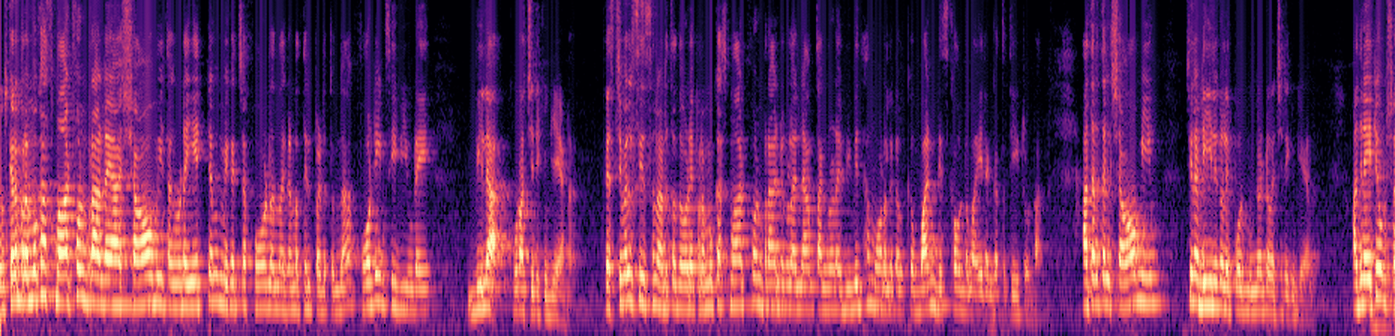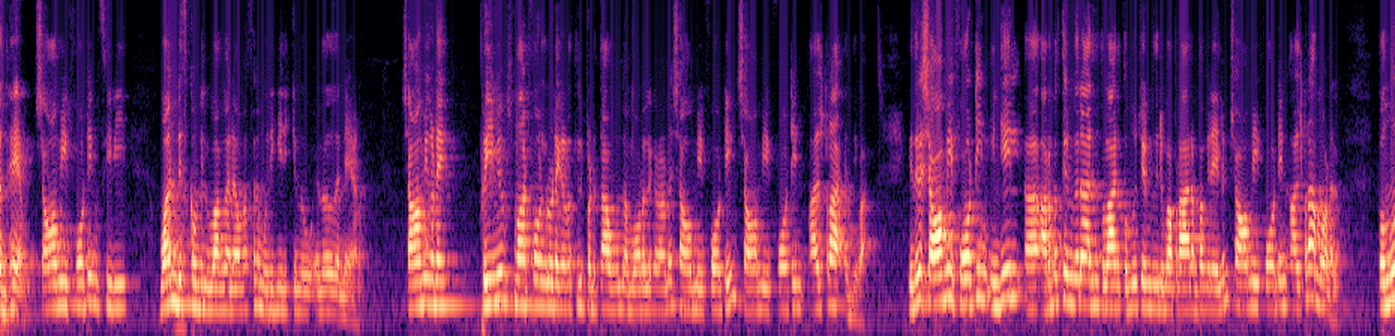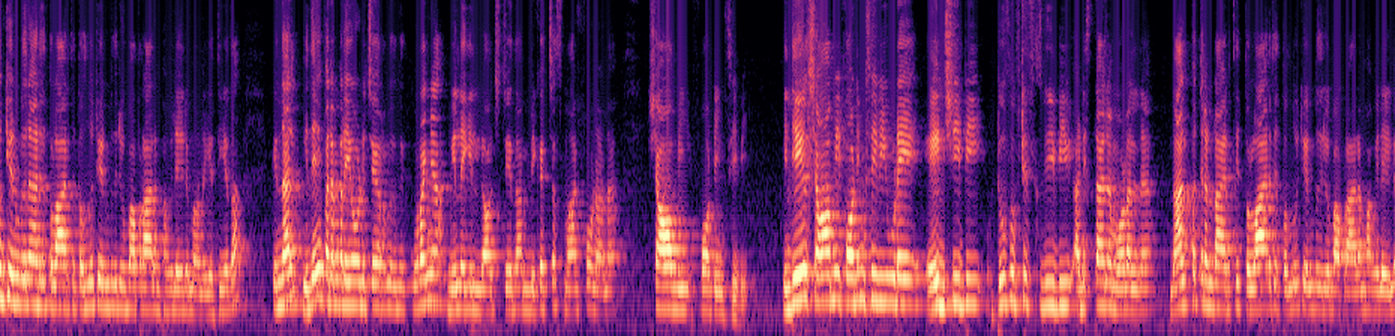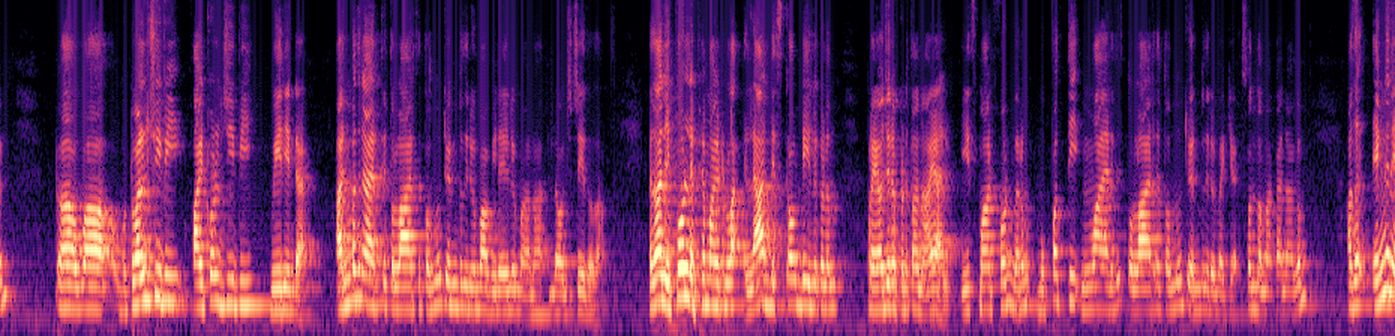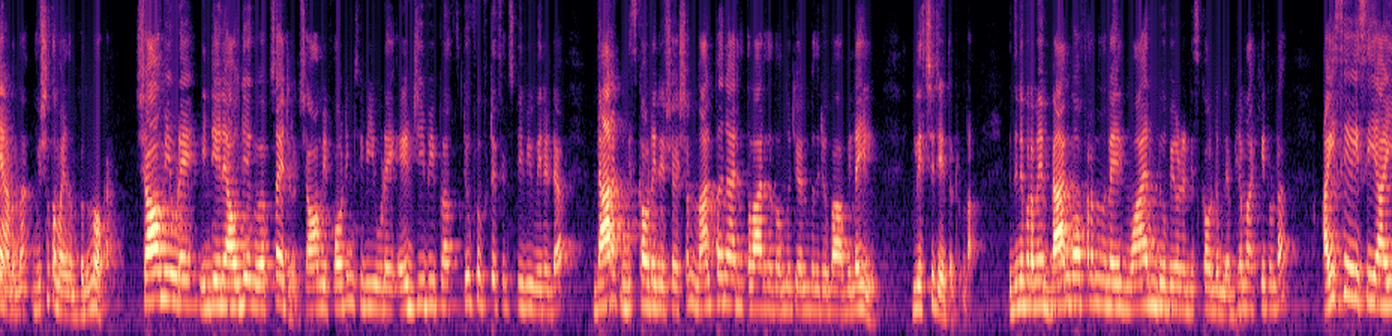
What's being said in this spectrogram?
നമസ്കാരം. പ്രമുഖ smart phone ബ്രാൻഡായ ഷാവമി തങ്ങളുടെ ഏറ്റവും മികച്ച ഫോൺ എന്ന ഗണത്തിൽപ്പെടുത്തുന്ന ഫോർട്ടീൻ സി ബിയുടെ വില കുറച്ചിരിക്കുകയാണ്. ഫെസ്റ്റിവൽ സീസൺ അടുത്തതോടെ പ്രമുഖ സ്മാർട്ട് ഫോൺ ബ്രാൻഡുകളെല്ലാം തങ്ങളുടെ വിവിധ മോഡലുകൾക്ക് വൺ ഡിസ്കൗണ്ടുമായി രംഗത്തെത്തിയിട്ടുണ്ട്. അത്തരത്തിൽ ഷാവമിയും ചില ഡീലുകൾ ഇപ്പോൾ മുന്നോട്ട് വച്ചിരിക്കുകയാണ്. അതിലേറ്റവും ശ്രദ്ധേയം Xiaomi fourteen C B one ഡിസ്കൗണ്ടിൽ വാങ്ങാൻ അവസരം ഒരുങ്ങിയിരിക്കുന്നു എന്നത് തന്നെയാണ്. ഷാവമിയുടെ പ്രീമിയം സ്മാർട്ട് ഫോണുകളുടെ ഗണത്തിൽപ്പെടുത്താവുന്ന മോഡലുകളാണ് Xiaomi fourteen Xiaomi fourteen ultra എന്നിവ. ഇതിൽ ഷവോമി ഫോർട്ടീൻ ഇന്ത്യയിൽ അറുപത്തി ഒൻപതിനായിരത്തി തൊള്ളായിരത്തി തൊണ്ണൂറ്റി ഒൻപത് രൂപ പ്രാരംഭ വിലയിലും ഷവോമി ഫോർട്ടീൻ അൾട്ര മോഡൽ തൊണ്ണൂറ്റി ഒൻപതിനായിരത്തി തൊള്ളായിരത്തി തൊണ്ണൂറ്റി ഒൻപത് രൂപ പ്രാരംഭ വിലയിലുമാണ് എത്തിയത്. എന്നാൽ ഇതേ പരമ്പരയോട് ചേർന്ന് കുറഞ്ഞ വിലയിൽ ലോഞ്ച് ചെയ്ത മികച്ച സ്മാർട്ട് ഫോണാണ് ഷവോമി ഫോർട്ടീൻ സി ഇന്ത്യയിൽ ഷവാമി ഫോർട്ടീൻ സി ബിയുടെ eight G B two fifty six G B അടിസ്ഥാന മോഡലിന് നാൽപ്പത്തി രണ്ടായിരത്തി തൊള്ളായിരത്തി തൊണ്ണൂറ്റി ഒൻപത് രൂപ പ്രാരംഭ വിലയിലും twelve G B five twelve G B variant അൻപതിനായിരത്തി തൊള്ളായിരത്തി തൊണ്ണൂറ്റി ഒൻപത് രൂപ വിലയിലുമാണ് ലോഞ്ച് ചെയ്തത്. എന്നാൽ ഇപ്പോൾ ലഭ്യമായിട്ടുള്ള എല്ലാ ഡിസ്കൗണ്ട് ഡീലുകളും പ്രയോജനപ്പെടുത്താനായാൽ ഈ സ്മാർട്ട് ഫോൺ വെറും മുപ്പത്തി മൂവായിരത്തി തൊള്ളായിരത്തി തൊണ്ണൂറ്റി ഒൻപത് രൂപയ്ക്ക് സ്വന്തമാക്കാനാകും. അത് എങ്ങനെയാണെന്ന് വിശദമായി നമുക്കൊന്ന് നോക്കാം. ഷാമിയുടെ ഇന്ത്യയിലെ ഔദ്യോഗിക വെബ്സൈറ്റിൽ ഷാമി ഫോർട്ടീൻ സി ബിയുടെ eight G B plus two fifty six G B variant direct ഡിസ്കൗണ്ടിന് ശേഷം നാൽപ്പതിനായിരത്തി തൊള്ളായിരത്തി തൊണ്ണൂറ്റി ഒൻപത് രൂപ വിലയിൽ ലിസ്റ്റ് ചെയ്തിട്ടുണ്ട്. ഇതിന് പുറമെ ബാങ്ക് ഓഫർ എന്ന നിലയിൽ മൂവായിരം രൂപയുടെ ഡിസ്കൗണ്ടും ലഭ്യമാക്കിയിട്ടുണ്ട്. I C I C I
